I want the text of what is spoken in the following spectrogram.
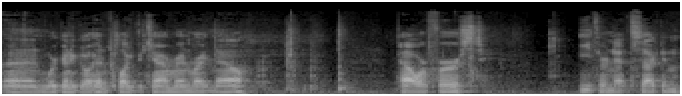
And we're going to go ahead and plug the camera in right now. Power first, Ethernet second.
